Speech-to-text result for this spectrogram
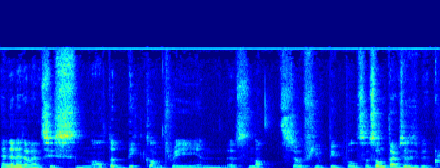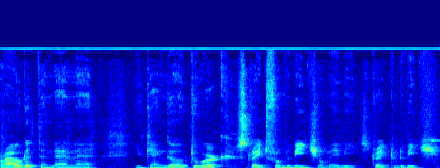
And the Netherlands is not a big country and there's not so few people, so sometimes it's a bit crowded and then uh, you can go to work straight from the beach or maybe straight to the beach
